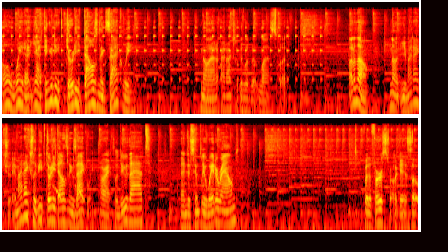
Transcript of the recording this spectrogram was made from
Oh, wait, I, yeah, I think you need 30,000 exactly. No, I'd, I'd actually be a little bit less, but... I don't know. No, you might actually, it might actually be 30,000 exactly. Alright, so do that, then just simply wait around. For the first, okay, so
